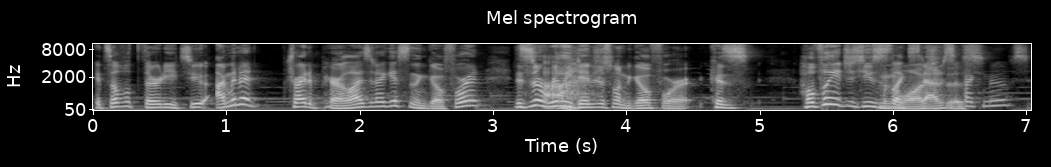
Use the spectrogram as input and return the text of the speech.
It's level 32. I'm gonna try to paralyze it, I guess, and then go for it. This is a really dangerous one to go for because hopefully it just uses. Like status this. effect moves.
